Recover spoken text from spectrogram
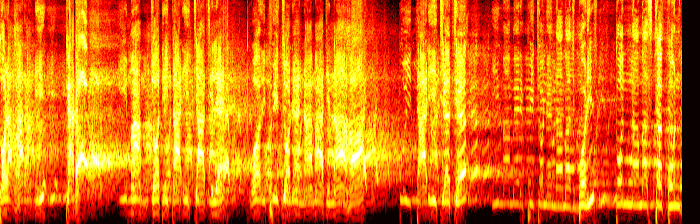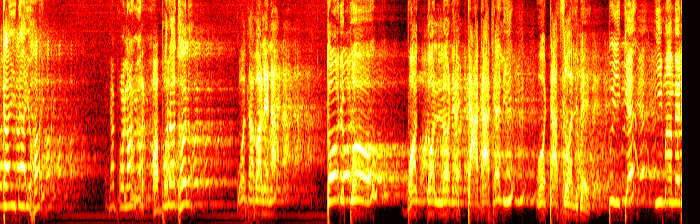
তোরা হারামি? কেন? ইমাম যদি দাড়ি চাচলে, ওর পিছনে নামাজ না হয়, তুই দাড়ি চেঁচে ইমামের পিছনে নামাজ পড়িস, তোর নামাজটা কোন কায়দায় হয়? বলা আমার অপরাধ হলো। কথা বলে না। তোর বউ বন্দর টাকা খেলি, ওটা চলবে। তুই কে? ইমামের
